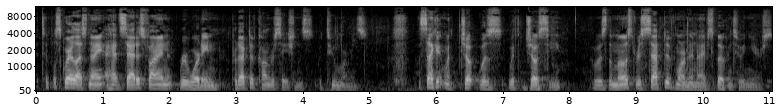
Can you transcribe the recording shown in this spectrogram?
At Temple Square last night, I had satisfying, rewarding, productive conversations with two Mormons. The second with jo- was with Josie, who was the most receptive Mormon I've spoken to in years.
